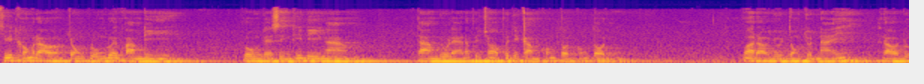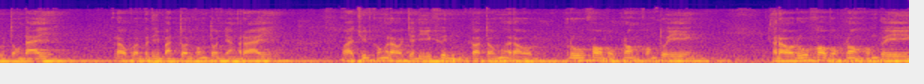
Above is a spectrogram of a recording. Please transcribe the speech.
ชีวิตของเราจงปรุงด้วยความดี ปรุงแต่สิ่งที่ดีงาม ตามดูแลรับผิดชอบพฤติกรรมของตนของตน ว่าเราอยู่ตรงจุดไหน เราอยู่ตรงใด เราควรปฏิบัติตนของตนอย่างไร ว่าชีวิตของเราจะดีขึ้น ก็ต่อเมื่อเรารู้ข้อบกพร่องของตัวเอง เรารู้ข้อบกพร่องของตัวเอง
